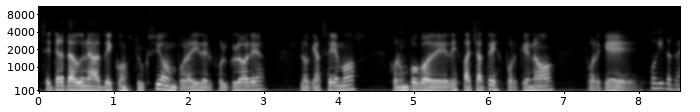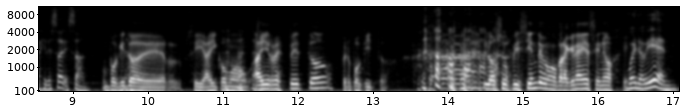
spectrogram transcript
se trata de una deconstrucción por ahí del folclore lo que hacemos con un poco de desfachatez, ¿por qué no? porque... Un poquito transgresores son. Un poquito de... Sí, hay como... Hay respeto, pero poquito. lo suficiente como para que nadie se enoje. Bueno, bien.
